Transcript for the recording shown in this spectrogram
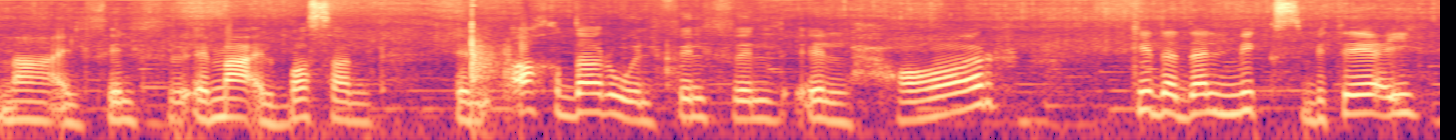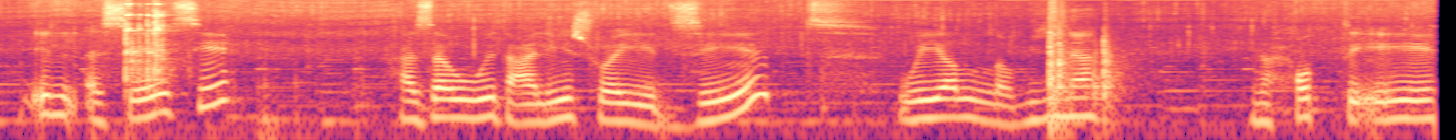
مع الفلفل مع البصل الأخضر والفلفل الحار. كده ده الميكس بتاعي الأساسي. هزود عليه شوية زيت. ويلا بينا نحط إيه؟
